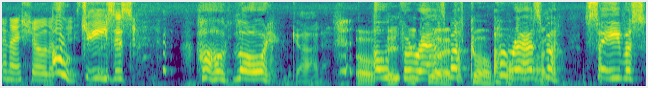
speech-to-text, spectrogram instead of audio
And I show the Oh. Jesus! Oh Lord! God. Oh, Oh, it- it- Pharasma! Clef, Come on. Save us!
